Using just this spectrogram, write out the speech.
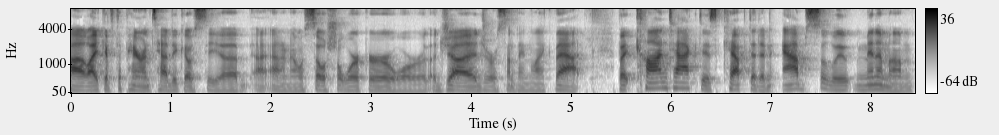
Uh, like if the parents had to go see a, I don't know, a social worker or a judge or something like that. But contact is kept at an absolute minimum.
